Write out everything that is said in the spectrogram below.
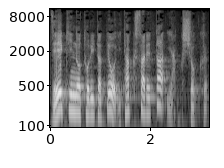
税金の取り立てを委託された役職。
